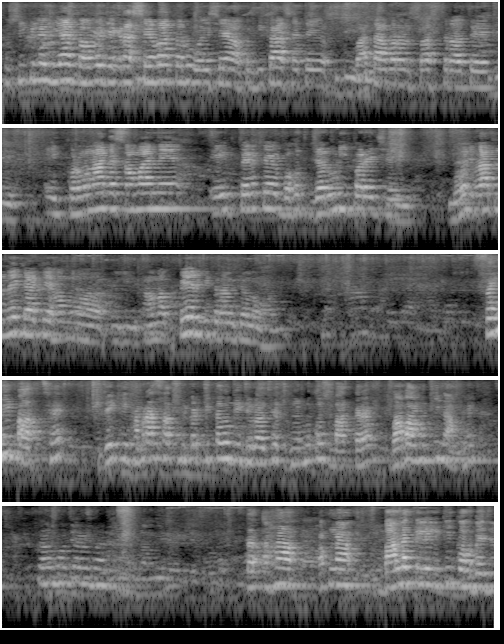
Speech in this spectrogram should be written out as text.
खुशी के लेल इएह कहबै जे एकरा सेवा करू ऐसे अहाँके विकास हेतै वातावरण स्वस्थ रहतै। ई के समय में एहि पेड़ के बहुत ज़रूरी पड़ै छै। भोज भात नहीं कह के हम आमक पेड़ वितरण केलहुँ हन। सही बात है जे कि हमरा साथ हुनकर पिताजी जुड़ल छै हम हुनको से बात करब। बाबा अहाँ की नाम भेल? तऽ अहाँ अपना बालक के लेल की कहबै जे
